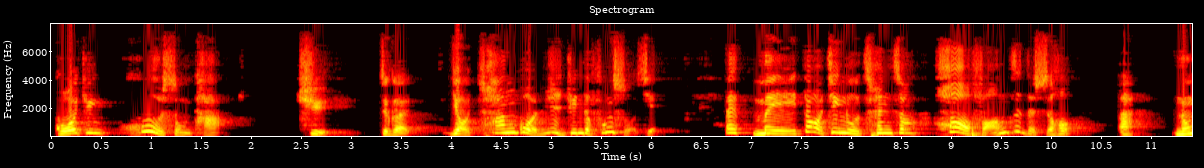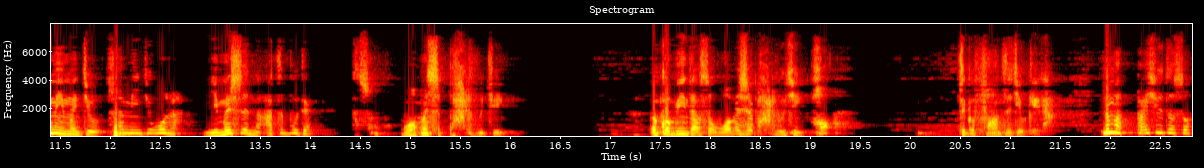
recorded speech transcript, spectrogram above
国军护送他。去这个要穿过日军的封锁线，哎，每到进入村庄耗房子的时候啊，农民们就村民就问了：“你们是哪支部队？”他说：“我们是八路军。”国民党说：“我们是八路军。”好，这个房子就给他。那么白修德说：“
